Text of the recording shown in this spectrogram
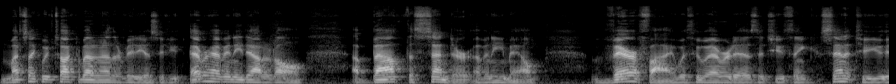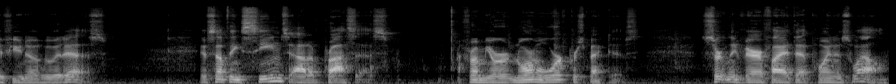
much like we've talked about in other videos, if you ever have any doubt at all about the sender of an email, verify with whoever it is that you think sent it to you if you know who it is. If something seems out of process from your normal work perspectives, certainly verify at that point as well.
